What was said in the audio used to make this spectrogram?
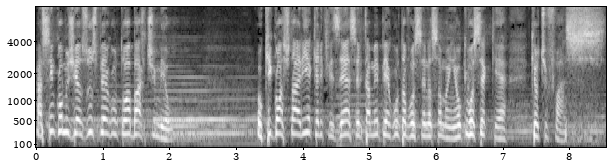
Assim como Jesus perguntou a Bartimeu, o que gostaria que ele fizesse, ele também pergunta a você nessa manhã: o que você quer que eu te faça?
